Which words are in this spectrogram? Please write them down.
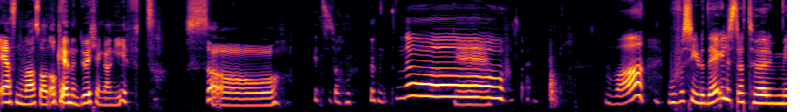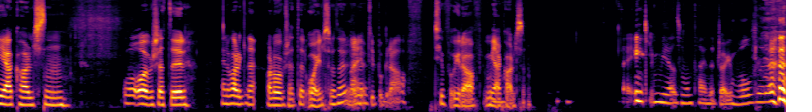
Esen var sånn OK, men du er ikke engang gift. Så It's so No! Hva? Hvorfor sier du det, illustratør Mia Karlsen? Og oversetter Eller var det ikke det? Var det oversetter og illustratør? Nei, eller typograf. typograf Mia Karlsen. Det er egentlig Mia som har tegnet Dragon Ball. Dere.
